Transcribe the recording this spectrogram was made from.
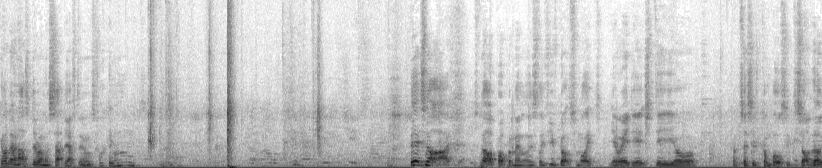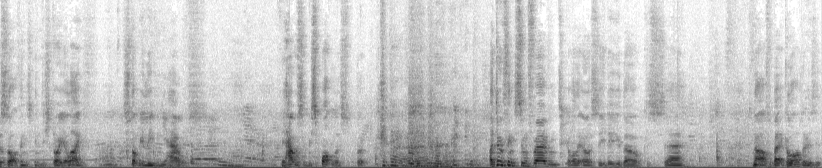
Go down Asda on a Saturday afternoon. It's fucking nice. But it's not. A, it's not a proper mental illness. If you've got some like you know ADHD or obsessive compulsive disorder, those sort of things can destroy your life. Uh, stop you leaving your house. Your house will be spotless, but I do think it's unfair of them to call it OCD though, because uh, it's not alphabetical order, is it?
